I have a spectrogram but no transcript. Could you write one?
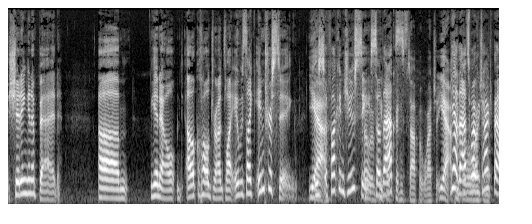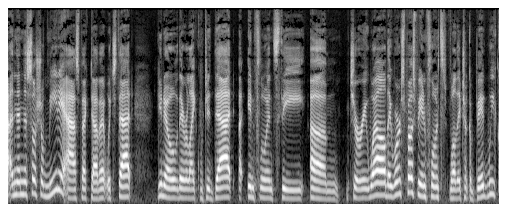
shitting in a bed, um, you know, alcohol, drugs. Like it was like interesting. Yeah. it fucking juicy. Oh, so that's couldn't stop it watching. Yeah, yeah, that's why we talked it. about, it. and then the social media aspect of it, which that you know they were like, did that uh, influence the um, jury? Well, they weren't supposed to be influenced. Well, they took a big week,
